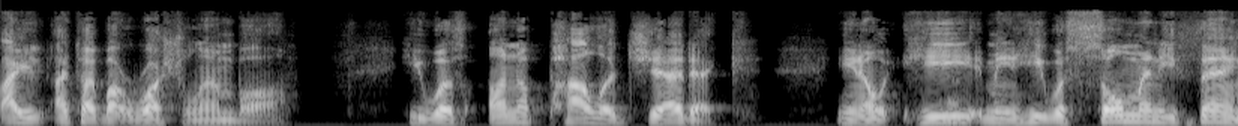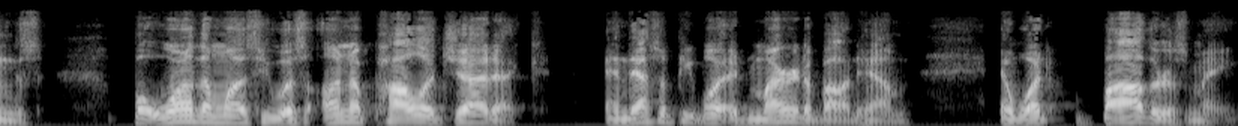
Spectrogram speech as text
I, I talk about Rush Limbaugh, he was unapologetic. You know, he, I mean, he was so many things, but one of them was he was unapologetic. And that's what people admired about him and what bothers me.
